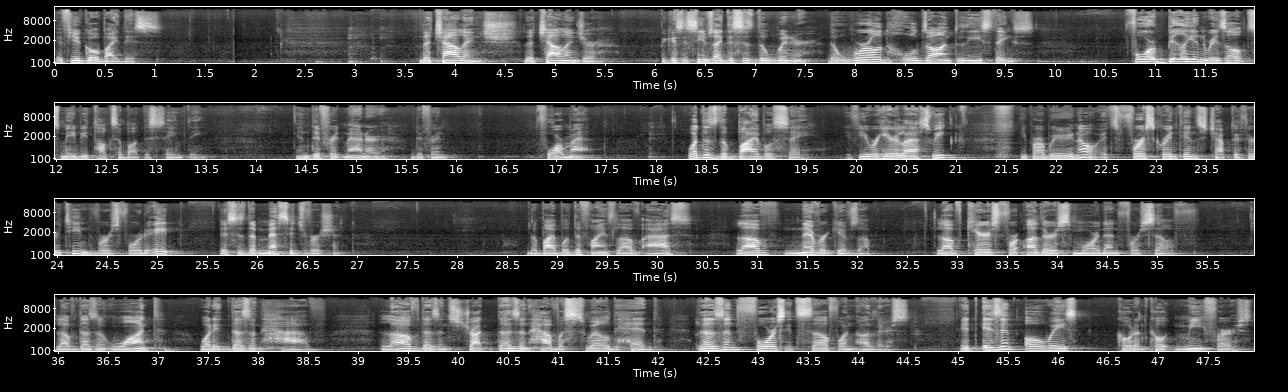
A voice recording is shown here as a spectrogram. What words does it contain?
if you go by this. The challenge, the challenger, because it seems like this is the winner. The world holds on to these things. Four billion results maybe talks about the same thing in different manner, different format. What does the Bible say? If you were here last week, you probably already know. It's 1 Corinthians chapter 13, verse 4 to 8. This is the message version. The Bible defines love as love never gives up. Love cares for others more than for self. Love doesn't want what it doesn't have. Love doesn't strut, doesn't have a swelled head, doesn't force itself on others. It isn't always, quote unquote, me first.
